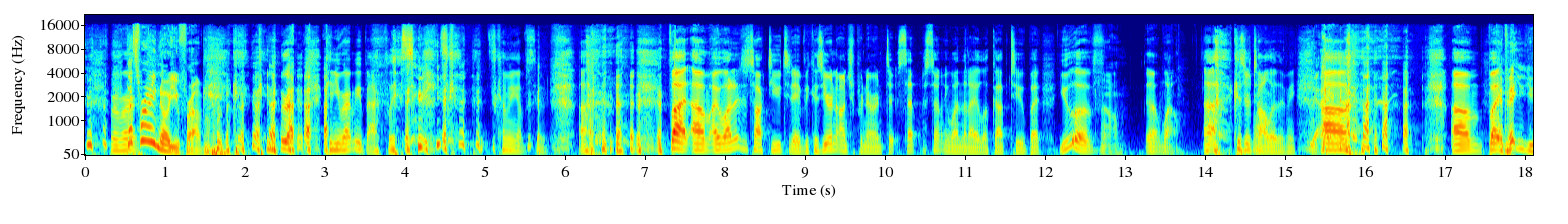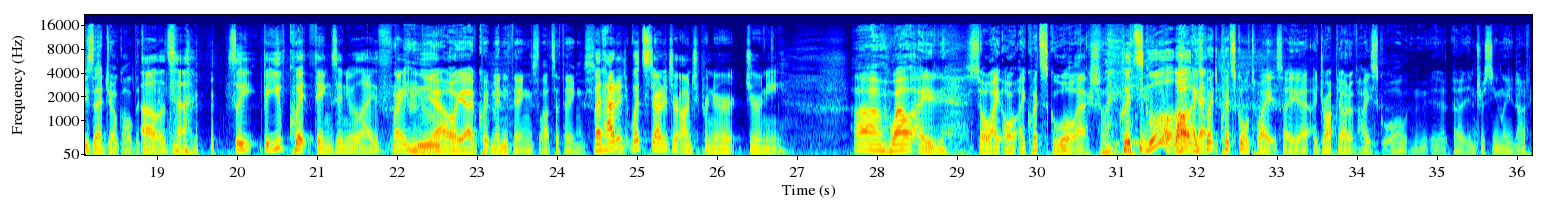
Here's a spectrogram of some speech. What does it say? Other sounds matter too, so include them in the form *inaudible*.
*laughs* Remember? That's where I know you from. *laughs* can, you write, can you write me back, please? *laughs* it's, coming up soon. Uh, but um, I wanted to talk to you today because you're an entrepreneur and th- certainly one that I look up to. But you have, oh. uh, well, *laughs* because you're taller than me. Yeah. Uh, *laughs* um, but I bet you use that joke all the time. all the time. *laughs* So, but you've quit things in your life, right? You, yeah. Oh, yeah. I've quit many things, lots of things. But how Um, did what started your entrepreneur journey? Uh, well, I so I I quit school actually. Quit school? well, Oh, okay. I quit quit school twice. I uh, I dropped out of high school, uh, uh, interestingly enough,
